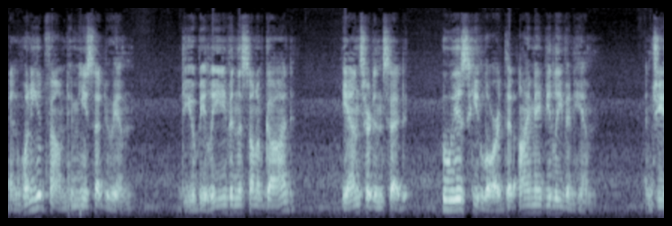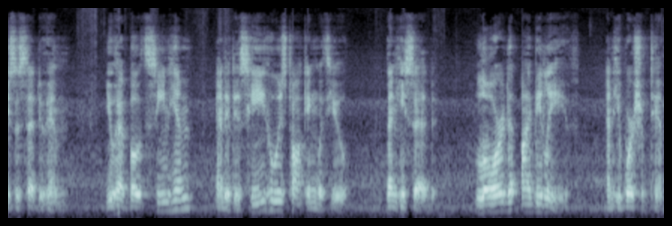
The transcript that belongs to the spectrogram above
and when he had found him, he said to him, Do you believe in the Son of God? He answered and said, Who is he, Lord, that I may believe in him? And Jesus said to him, You have both seen him, and it is he who is talking with you. Then he said, Lord, I believe. And he worshipped him.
